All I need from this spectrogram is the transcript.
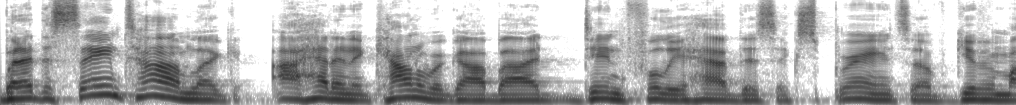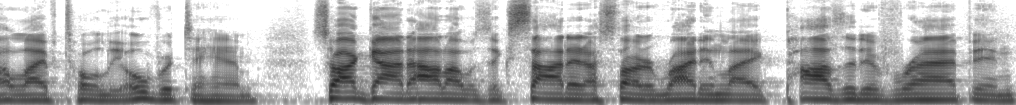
But at the same time, like I had an encounter with God, but I didn't fully have this experience of giving my life totally over to Him. So I got out, I was excited. I started writing like positive rap and,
